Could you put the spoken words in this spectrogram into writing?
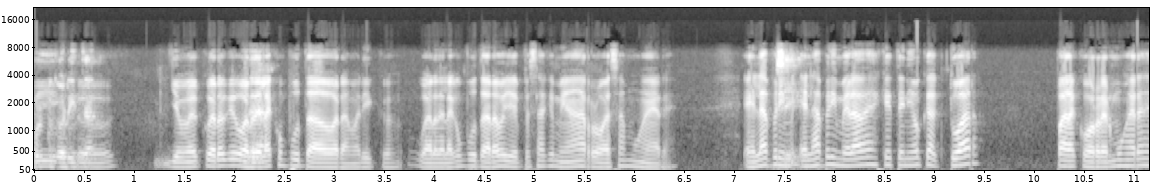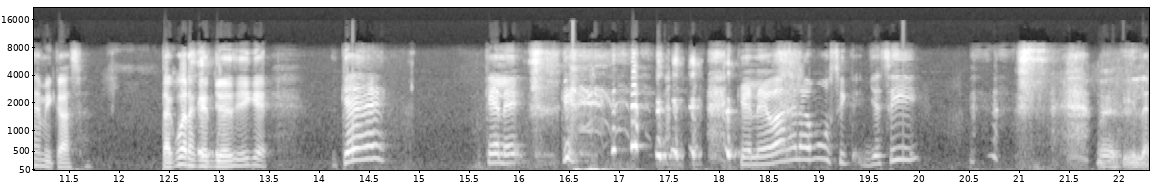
porque ahorita. Yo me acuerdo que guardé la computadora, marico. Guardé la computadora porque yo pensaba que me iban a robar esas mujeres. Es la, Sí. es la primera vez que he tenido que actuar para correr mujeres de mi casa. ¿Te acuerdas que yo decía que... ¿Qué? Que le... Que, que le baje la música. Yo sí. Eh, Y la,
